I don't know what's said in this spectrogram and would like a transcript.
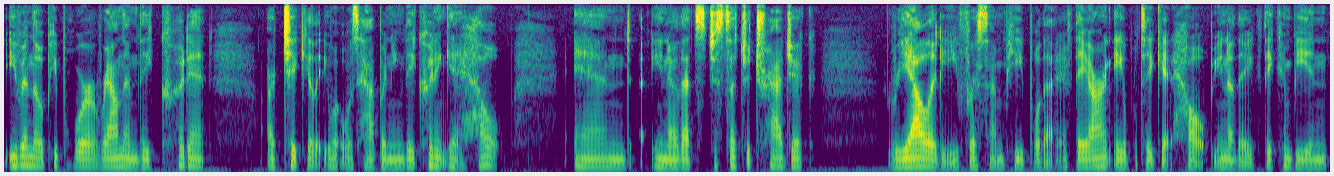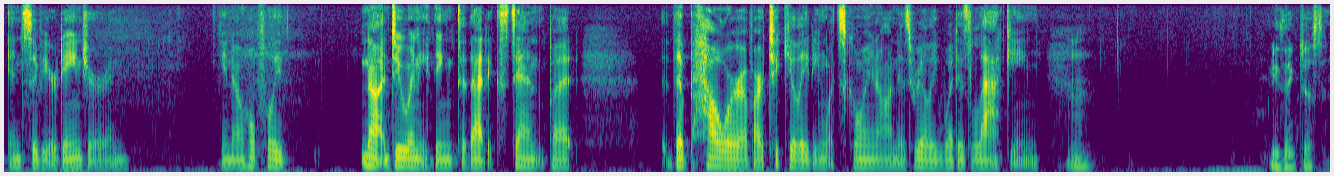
Even though people were around them, they couldn't articulate what was happening. They couldn't get help, and you know that's just such a tragic reality for some people that if they aren't able to get help, you know they they can be in in severe danger and you know hopefully not do anything to that extent, but the power of articulating what's going on is really what is lacking. What do you think, Justin?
